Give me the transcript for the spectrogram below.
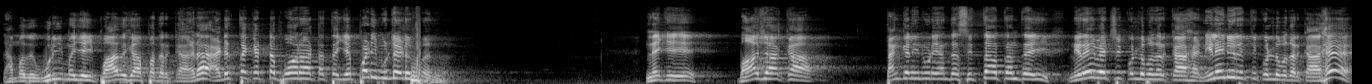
நமது உரிமையை பாதுகாப்பதற்கான அடுத்த கட்ட போராட்டத்தை எப்படி முன்னெடுப்பது? இன்னைக்கு பாஜக தங்களினுடைய அந்த சித்தாந்தத்தை நிறைவேற்றிக் கொள்ளுவதற்காக நிலைநிறுத்திக் கொள்ளுவதற்காக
